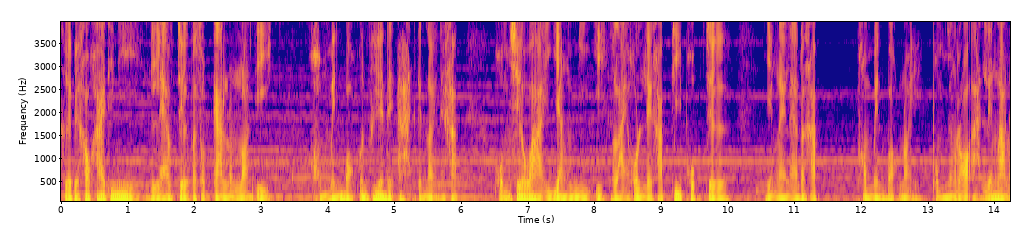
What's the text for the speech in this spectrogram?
เคยไปเข้าค่ายที่นี่ แล้วเจอประสบการณ์หลอนๆอีก คอมเมนต์บอกเพื่อนๆได้อ่านกันหน่อยนะครับ ผมเชื่อว่ายังมีอีกหลายคนเลยครับ ที่พบเจอยังไงแล้วนะครับ คอมเมนต์บอกหน่อย ผมยังรออ่านเรื่องราวห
